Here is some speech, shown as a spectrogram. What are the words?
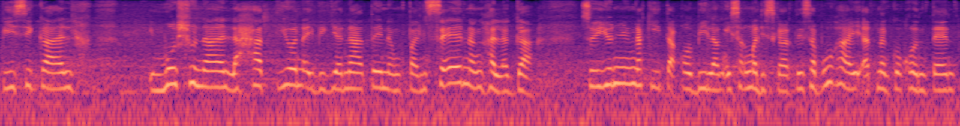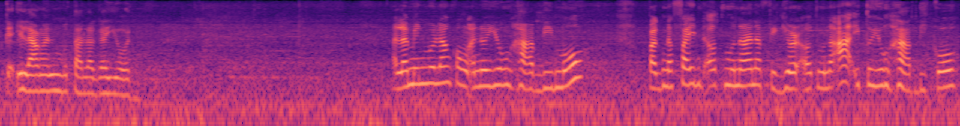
physical, emotional, lahat yun ay bigyan natin ng pansin, ng halaga. So yun yung nakita ko bilang isang madiskarte sa buhay at nagko-content, kailangan mo talaga yun. Alamin mo lang kung ano yung hobby mo. Pag na-find out mo na, na-figure out mo na, ah, ito yung hobby ko.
